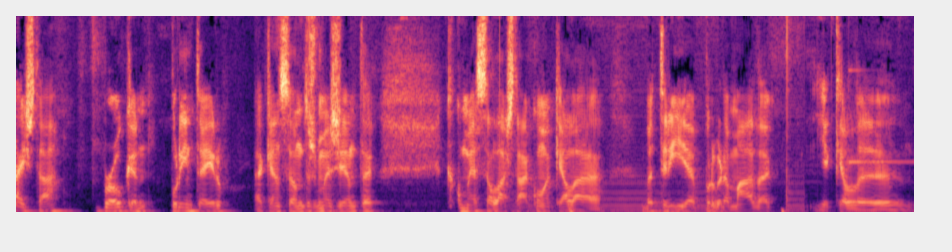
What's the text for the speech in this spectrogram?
Ora, aí está, Broken, por inteiro, a canção dos Magenta, que começa lá está com aquela bateria programada e aquele,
